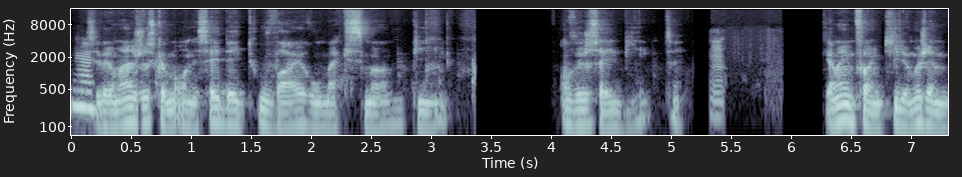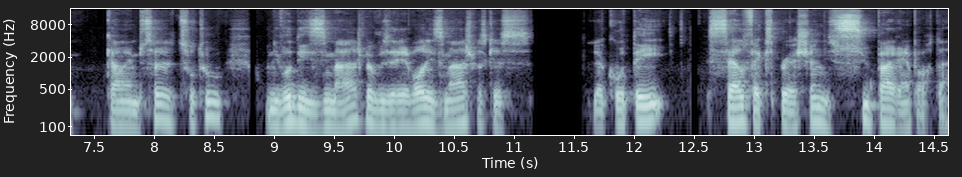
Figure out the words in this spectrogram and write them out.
Ouais. C'est vraiment juste comme on essaie d'être ouvert au maximum, puis on veut juste être bien. tu sais. Mm. C'est quand même funky. Là. Moi, j'aime quand même ça, surtout au niveau des images. Là, vous irez voir les images parce que le côté self-expression est super important.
